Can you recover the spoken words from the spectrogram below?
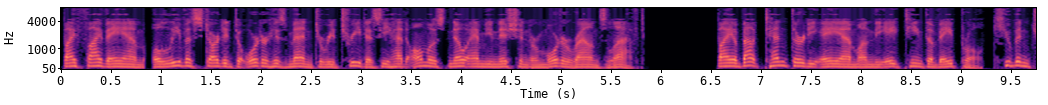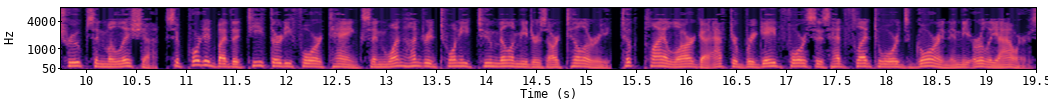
By 5 am, Oliva started to order his men to retreat as he had almost no ammunition or mortar rounds left. By about 10.30 am on 18 April, Cuban troops and militia, supported by the T-34 tanks and 122 mm artillery, took Playa Larga after brigade forces had fled towards Girón in the early hours.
